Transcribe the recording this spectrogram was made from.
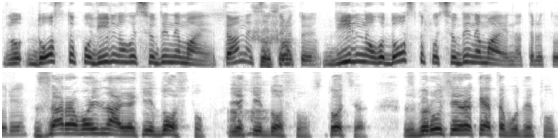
Ну, доступу вільного сюди немає, та, на Що, цю що? територію? Вільного доступу сюди немає на територію. Зараз війна, який доступ? Ага. Який доступ? Доця. Зберуться і ракета буде тут.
